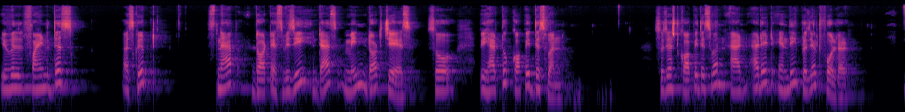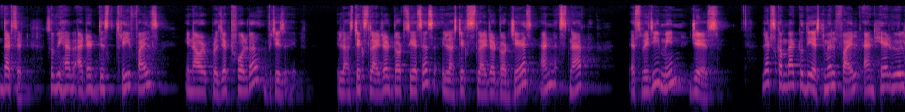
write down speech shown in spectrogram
you will find this a script snap.svg-min.js. So we have to copy this one. So just copy this one and add it in the project folder. That's it. So we have added these three files in our project folder, which is elasticSlider.css, elasticSlider.js, and snap svg min.js. Let's come back to the HTML file and here we will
